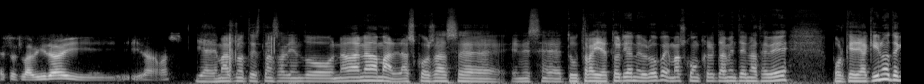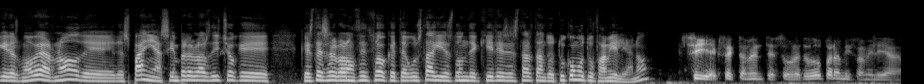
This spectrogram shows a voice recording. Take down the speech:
esa es la vida y, nada más. Y además no te están saliendo nada, nada mal las cosas eh, en ese, tu trayectoria en Europa y más concretamente en ACB, porque de aquí no te quieres mover, ¿no? De, España, siempre lo has dicho que, que este es el baloncesto que te gusta y es donde quieres estar tanto tú como tu familia, ¿no? Sí, exactamente, sobre todo para mi familia.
